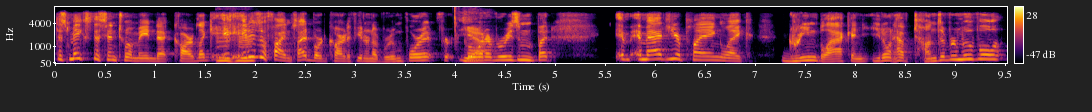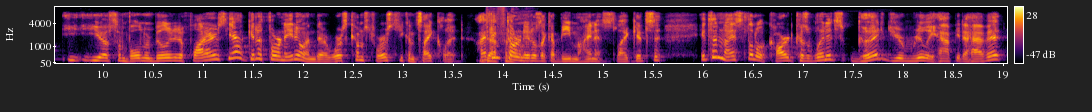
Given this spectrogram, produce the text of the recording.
this makes this into a main deck card. Like mm-hmm. it, it is a fine sideboard card if you don't have room for it for, for yeah. whatever reason. But imagine you're playing like green black and you don't have tons of removal. You have some vulnerability to flyers. Yeah get a tornado in there. Worst comes to worst you can cycle it. I Definitely. think tornado's like a b minus. Like it's a it's a nice little card because when it's good you're really happy to have it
